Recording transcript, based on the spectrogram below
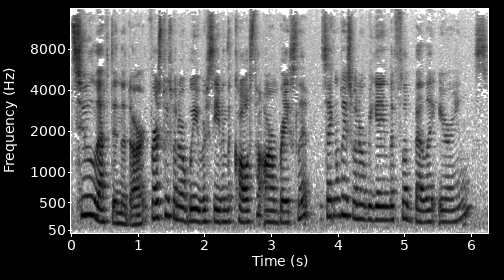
too left in the dark. First place winner will be receiving the Calls to Arm bracelet. Second place winner will be getting the Flabella earrings.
